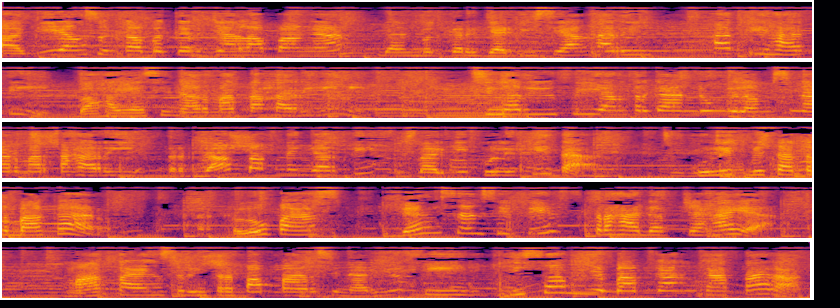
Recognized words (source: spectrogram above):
Bagi yang suka bekerja lapangan dan bekerja di siang hari, hati-hati bahaya sinar matahari ini. Sinar UV yang terkandung dalam sinar matahari berdampak negatif bagi kulit kita. Kulit bisa terbakar, terkelupas, dan sensitif terhadap cahaya. Mata yang sering terpapar sinar UV bisa menyebabkan katarak.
